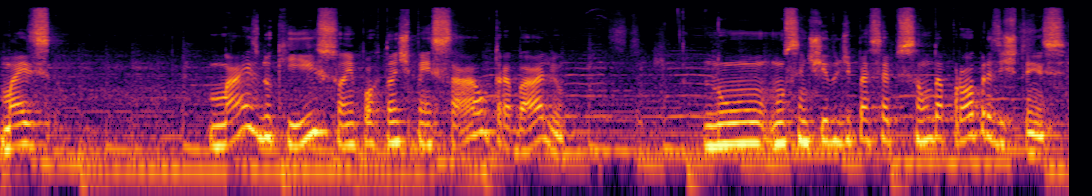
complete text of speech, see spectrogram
Mas mais do que isso, é importante pensar o trabalho num, sentido de percepção da própria existência.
